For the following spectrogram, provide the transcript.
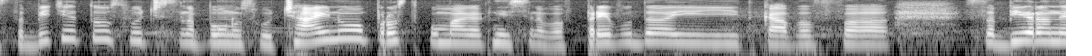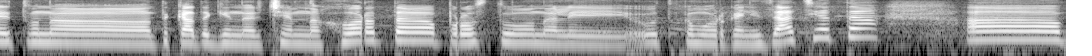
събитието. Случи се напълно случайно. Просто помагах наистина в превода и така в събирането на, така да ги наречем, на хората, просто нали, от към организацията. А,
